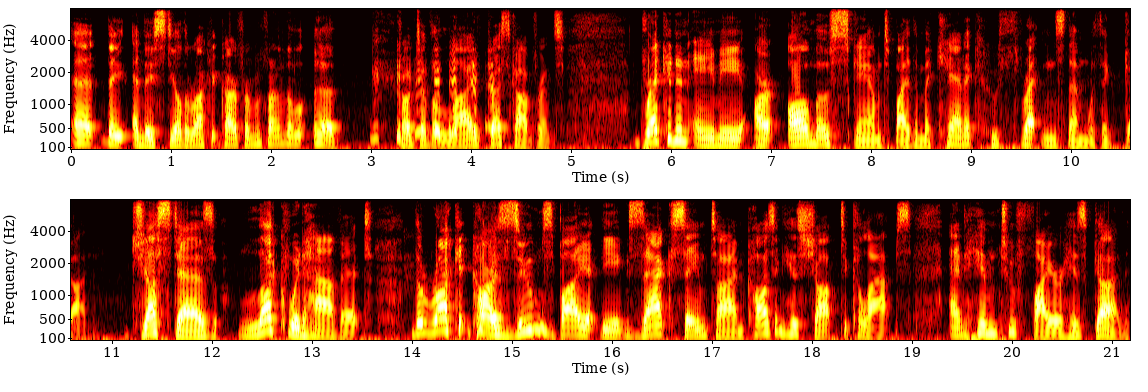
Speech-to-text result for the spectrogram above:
Uh, they and they steal the rocket car from in front of the uh, front of a live press conference. Breckin and Amy are almost scammed by the mechanic who threatens them with a gun. Just as luck would have it, the rocket car zooms by at the exact same time, causing his shop to collapse and him to fire his gun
